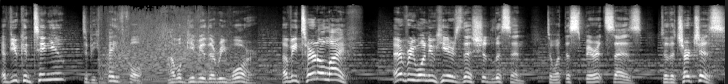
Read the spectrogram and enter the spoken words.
If you continue to be faithful, I will give you the reward of eternal life. Everyone who hears this should listen to what the Spirit says to the churches.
